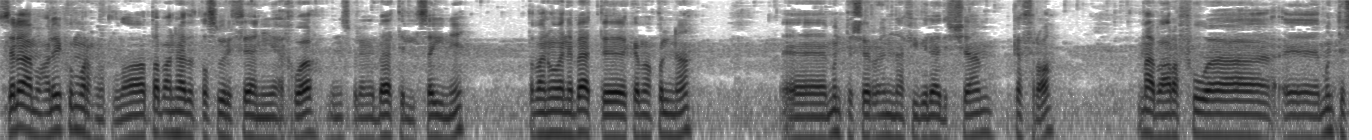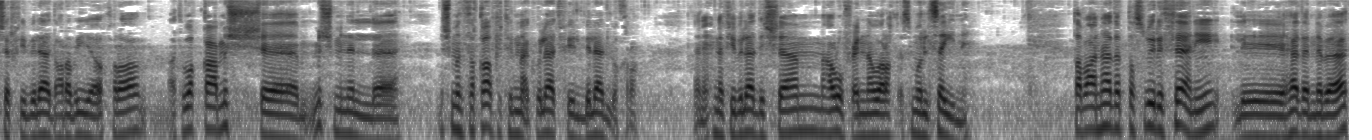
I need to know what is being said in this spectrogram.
السلام عليكم ورحمة الله. طبعا هذا التصوير الثاني يا أخوة بالنسبة لنبات السينة طبعا هو نبات آه، كما قلنا آه، منتشر عندنا في بلاد الشام كثرة. ما بعرف هو آه، منتشر في بلاد عربية أخرى. أتوقع مش مش من مش من ثقافة المأكولات في البلاد الأخرى. يعني إحنا في بلاد الشام معروف عندنا ورق اسمه السينة طبعا هذا التصوير الثاني لهذا النبات.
